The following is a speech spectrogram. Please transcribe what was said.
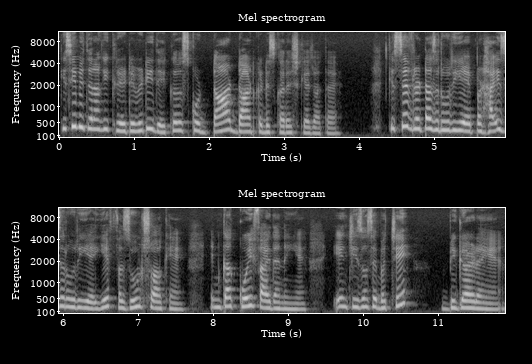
کسی بھی طرح کی کریٹیوٹی دیکھ کر اس کو ڈانٹ ڈانٹ کر ڈسکریج کیا جاتا ہے کہ صرف رٹا ضروری ہے پڑھائی ضروری ہے یہ فضول شوق ہیں ان کا کوئی فائدہ نہیں ہے ان چیزوں سے بچے بگڑ رہے ہیں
